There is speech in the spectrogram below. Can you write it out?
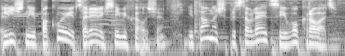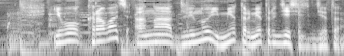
личные покои царя Алексея Михайловича. И там, значит, представляется его кровать. Его кровать, она длиной метр, метр десять где-то.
